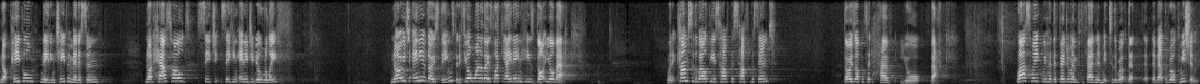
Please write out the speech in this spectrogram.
not people needing cheaper medicine, not households seeking energy bill relief. No to any of those things, but if you're one of those lucky 18, he's got your back. When it comes to the wealthiest half, percent, those opposite have your back. Last week, we heard the federal member for Fadden admit the, that, about the Royal Commission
